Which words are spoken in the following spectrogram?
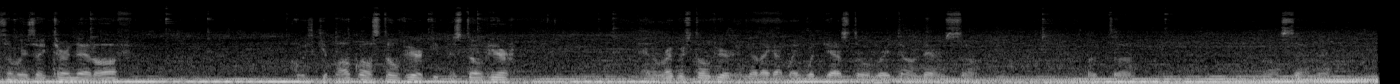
Some reason I turn that off. Always keep my alcohol stove here, keep this stove here, and a regular stove here, and then I got my wood gas stove right down there. So, but uh, man.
